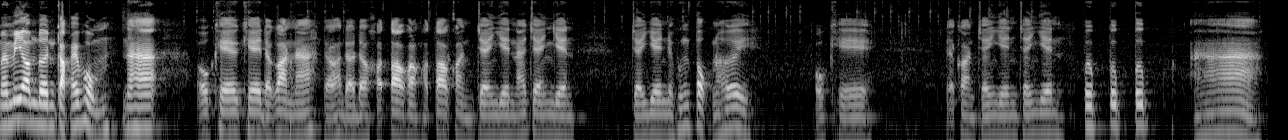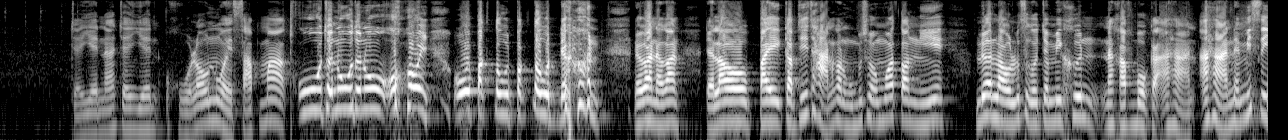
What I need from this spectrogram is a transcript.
มันไม่ยอมเดินกลับให้ผมนะฮะ โอเคโอเคเดี๋ยวก่อนนะ เดี๋ยวเดี๋ยวเดี๋ยวขอต่อก่อนขอต่อก่อนใจเย็นนะใจเย็นใจเย็นอย่าเพิ่งตกนะเฮ้ย โอเค เดี๋ยวก่อนใจเย็นใจเย็นปึ๊บปึ๊บปึ๊บอ่าใจเย็นนะใจเย็นโอ้โหเราหน่วยซับมากอู้ธนูธนูโอ้ยโอ้ยปักตูดปักตูดเดี๋ยวก่อนเดี๋ยวก่อนเดี๋ยวก่อนเดี๋ยวเราไปกับที่ฐานก่อนคุณผู้ชมว่าตอนนี้เลือดเรารู้สึกว่าจะไม่ขึ้นนะครับบวกกับอาหารอาหารเนี่ยม่ซี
